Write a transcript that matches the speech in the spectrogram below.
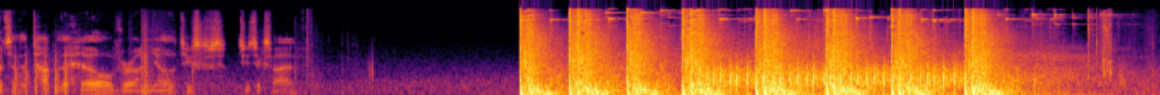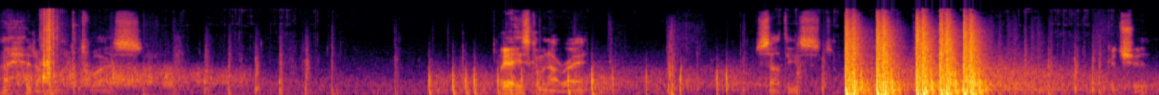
It's at the top of the hill over on yellow 265. I hit him like twice. Oh yeah, he's coming out right. Southeast. Good shit.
